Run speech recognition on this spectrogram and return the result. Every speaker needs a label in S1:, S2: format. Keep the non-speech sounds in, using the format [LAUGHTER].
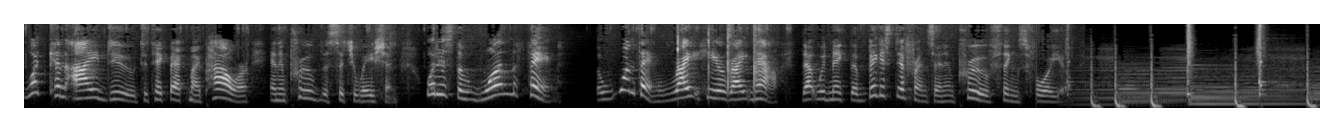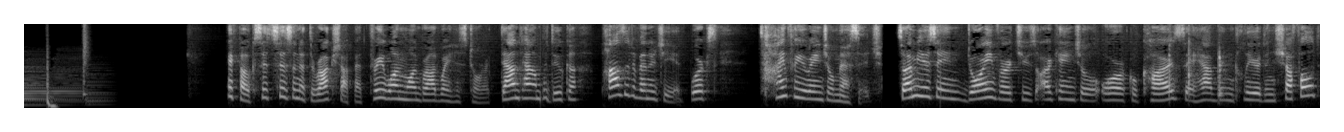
S1: What can I do to take back my power and improve the situation? What is the one thing, the one thing right here, right now, that would make the biggest difference and improve things for you? Hey folks, it's Susan at the Rock Shop at 311 Broadway Historic, downtown Paducah. Positive energy, it works. Time for your angel message. So I'm using Doreen Virtue's Archangel Oracle cards. They have been cleared and shuffled.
